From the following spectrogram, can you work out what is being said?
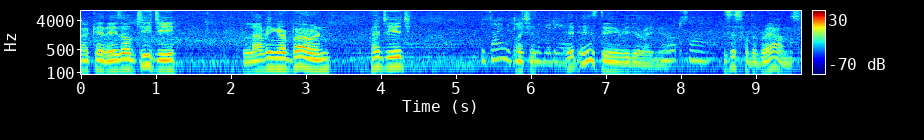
Okay, there's old Gigi. Loving her bone. Huh, Gigi? It's not even Watch taking it. the video. It is doing a video right no, now. it's not. This is for the Browns.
